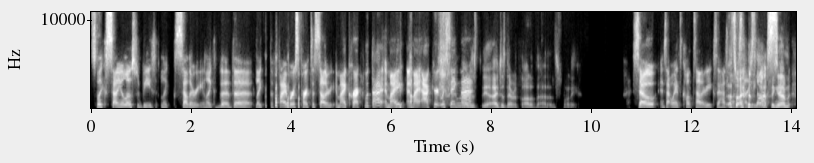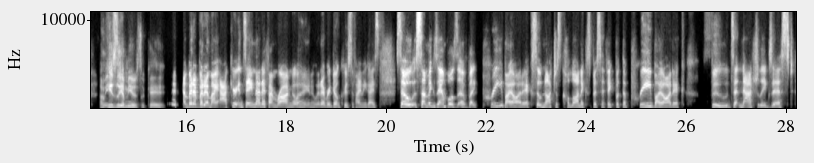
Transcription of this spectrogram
So like cellulose would be like celery, like the the like the fibrous parts of celery. Am I correct with that? Am I am I accurate with saying I that? just, yeah, I just never thought of that. That's funny. So is that why it's called celery? Because it has That's why I was laughing. I'm I'm easily amused. Okay. But but am I accurate in saying that? If I'm wrong, oh, you know, whatever. Don't crucify me, guys. So some examples of like prebiotics, so not just colonic specific, but the prebiotic foods that naturally exist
